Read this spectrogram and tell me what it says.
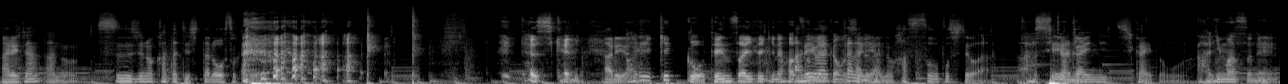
あれじゃん？あの数字の形したろうそく 確かに。あるよね。あれ結構天才的なあれは発明かもしかなりれないあの発想としては正解に近いと思うわ。ありますね、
